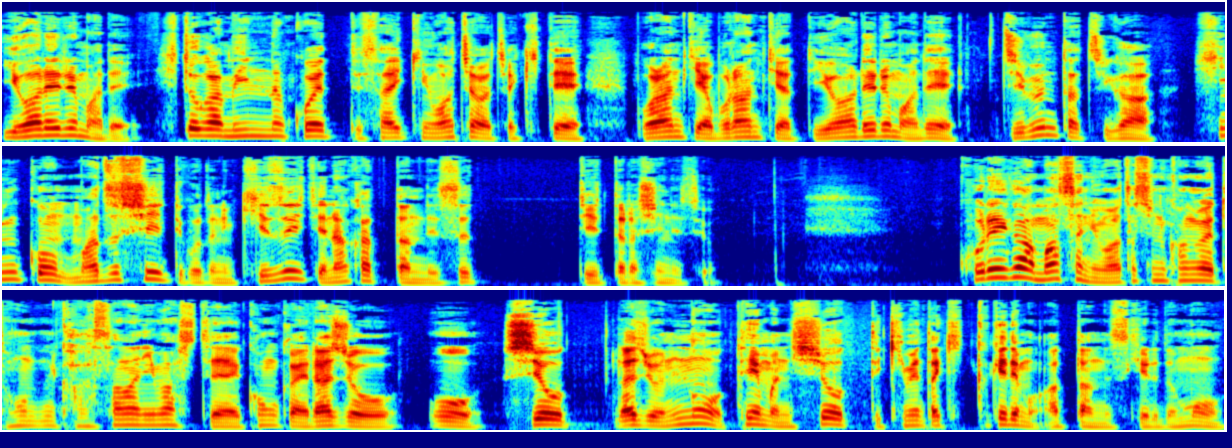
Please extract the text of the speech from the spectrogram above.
言われるまで、人がみんなこうやって最近わちゃわちゃ来て、ボランティア、ボランティアって言われるまで、自分たちが貧困、貧しいってことに気づいてなかったんですって言ったらしいんですよ。これがまさに私の考えと本当に重なりまして、今回ラジオをしよう、ラジオのテーマにしようって決めたきっかけでもあったんですけれども、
